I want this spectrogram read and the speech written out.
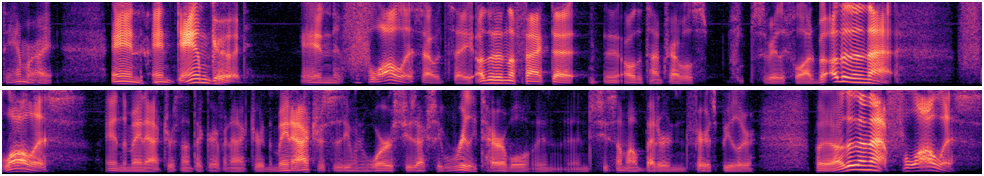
Damn right. And and damn good. And flawless, I would say. Other than the fact that uh, all the time travel is severely flawed. But other than that, flawless. And the main actor is not that great of an actor. And the main actress is even worse. She's actually really terrible. And, and she's somehow better than Ferris Bueller. But other than that, flawless.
